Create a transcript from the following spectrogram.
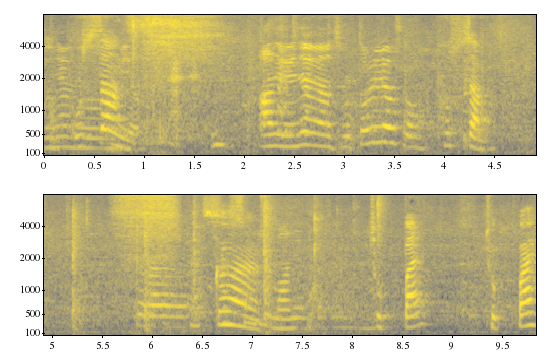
왜냐면 보쌈이요. 아니 왜냐면 저 떨려서 보쌈. 약간- 족발. 족발?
